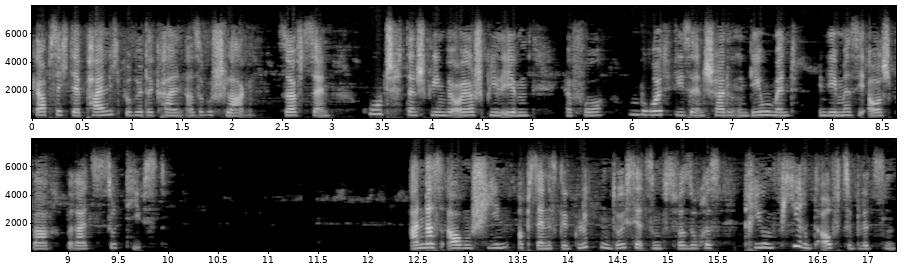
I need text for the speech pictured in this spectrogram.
gab sich der peinlich berührte kallen also geschlagen. Seufzte ein gut dann spielen wir euer spiel eben hervor und bereute diese entscheidung in dem moment in dem er sie aussprach bereits zutiefst. Anders Augen schienen, ob seines geglückten Durchsetzungsversuches, triumphierend aufzublitzen,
